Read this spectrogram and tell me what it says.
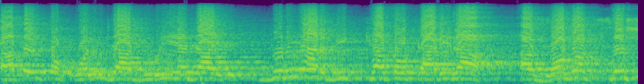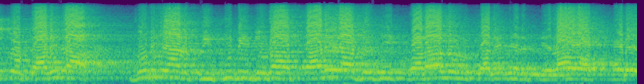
তাতেই তো কলিজা জুড়িয়ে যায়। দুনিয়ার বিখ্যাত কারীরা আর জগৎ শ্রেষ্ঠ কারীরা, দুনিয়ার পৃথিবী জোড়া কারীরা যদি তেলাওয়াত করে,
